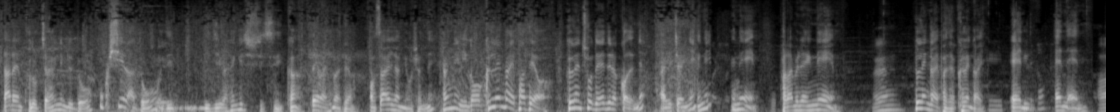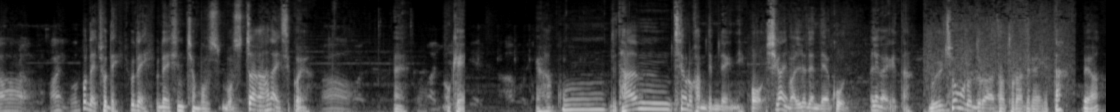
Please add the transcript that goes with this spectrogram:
다른 구독자 형님들도 혹시라도 니, 니즈가 생길 수 있으니까. 네 말씀하세요. 어 사일 형님 오셨네? 형님 이거 클랜 가입하세요. 클랜 초대해드렸거든요. 알겠죠 형님? 형님? 형님. 바람이래 형님 네? 클랜 가입하세요 클랜 가입 N N N 아, 아니, 뭐, 초대 초대 초대 초대 신청 뭐, 수- 뭐 숫자가 하나 있을 거예요. 아, 네 오케이. 이렇게 하고 이제 다음 층으로 가면 됩니다 형님. 어 시간이 만료된대요 곧. 빨리 가야겠다. 물총으로 들어와서 돌아드려야겠다? 왜요?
